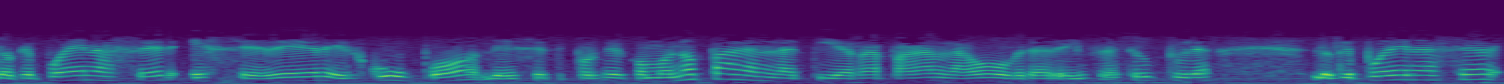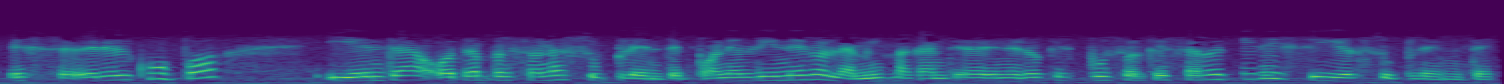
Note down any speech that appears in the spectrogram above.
lo que pueden hacer es ceder el cupo, de ese, porque como no pagan la tierra, pagan la obra de infraestructura, lo que pueden hacer es ceder el cupo y entra otra persona suplente, pone el dinero, la misma cantidad de dinero que puso el que se retira y sigue el suplente.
